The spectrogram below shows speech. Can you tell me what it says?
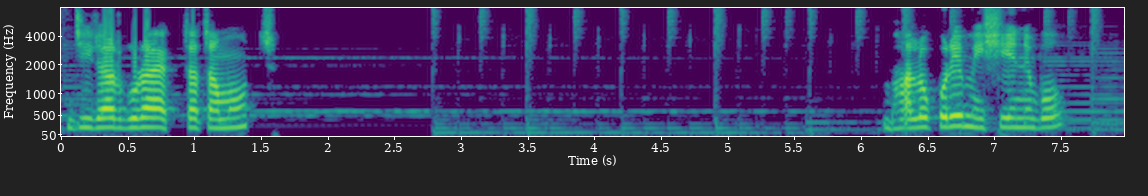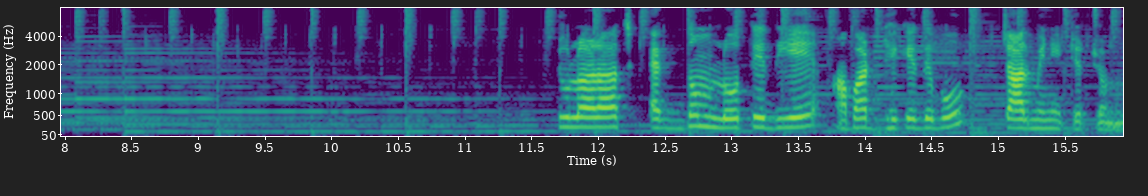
জিরার গুঁড়া এক চা চামচ ভালো করে মিশিয়ে নেব। চুলার আঁচ একদম লোতে দিয়ে আবার ঢেকে দেব চার মিনিটের জন্য।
